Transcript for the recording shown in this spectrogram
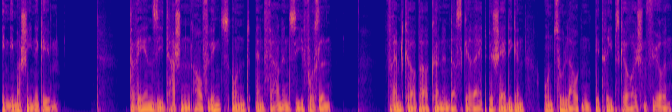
in die Maschine geben. Drehen Sie Taschen auf links und entfernen Sie Fusseln. Fremdkörper können das Gerät beschädigen und zu lauten Betriebsgeräuschen führen.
